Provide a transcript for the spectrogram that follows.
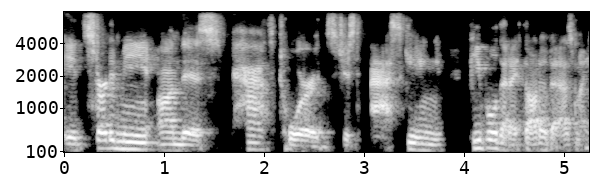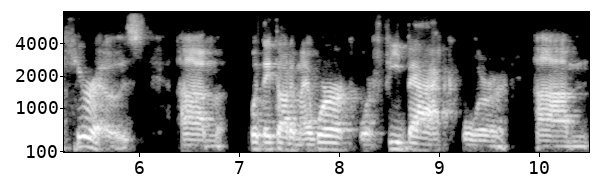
it started me on this path towards just asking people that I thought of as my heroes um, what they thought of my work or feedback or um,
